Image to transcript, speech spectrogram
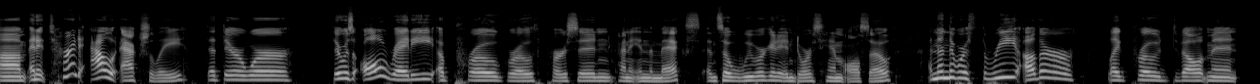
Um, and it turned out actually that there were there was already a pro growth person kind of in the mix, and so we were going to endorse him also. And then there were three other like pro development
